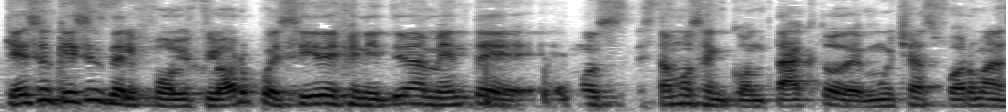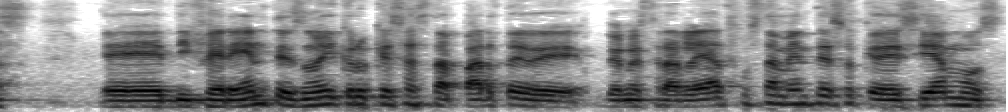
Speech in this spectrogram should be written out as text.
Que eso que dices del folclore, pues sí, definitivamente estamos en contacto de muchas formas eh, diferentes, ¿no? Y creo que es hasta parte de, nuestra realidad, justamente eso que decíamos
